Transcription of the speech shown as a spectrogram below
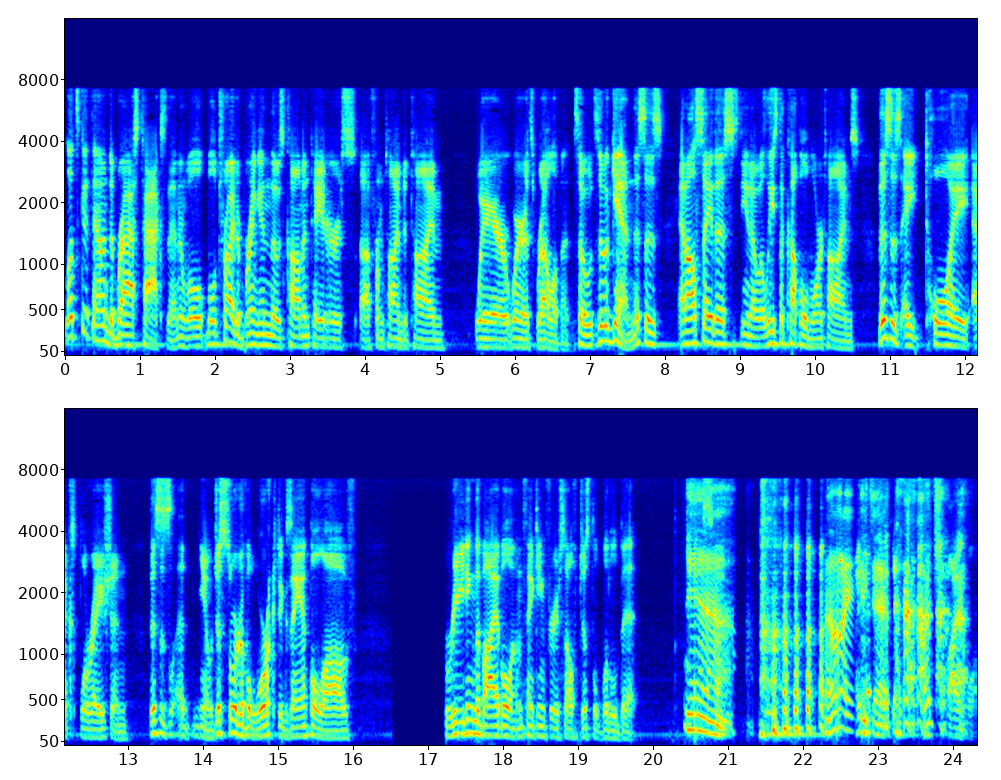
let's get down to brass tacks then, and we'll we'll try to bring in those commentators uh, from time to time where where it's relevant. So so again, this is, and I'll say this, you know, at least a couple more times. This is a toy exploration. This is a, you know just sort of a worked example of reading the Bible and thinking for yourself just a little bit. Yeah. I like that. French Bible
